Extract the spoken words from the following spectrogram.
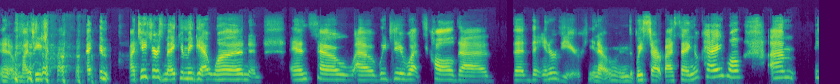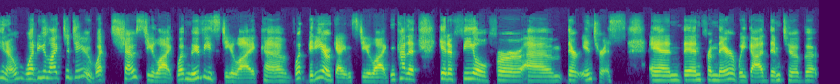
You know, my teacher, my teacher's making me get one, and and so uh, we do what's called uh, the the interview. You know, and we start by saying, okay, well, um, you know, what do you like to do? What shows do you like? What movies do you like? Uh, what video games do you like? And kind of get a feel for um, their interests. And then from there, we guide them to a book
